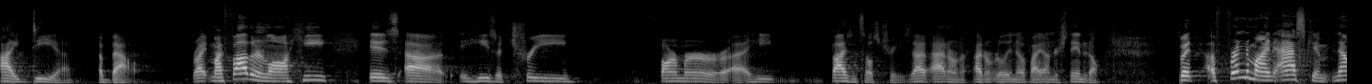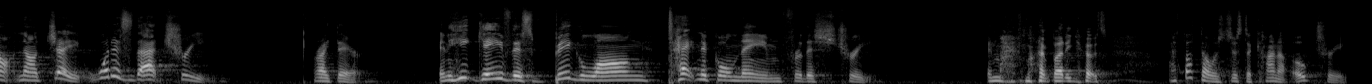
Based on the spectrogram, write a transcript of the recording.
idea about, right? My father in law, he is uh, he's a tree farmer, or uh, he buys and sells trees. I, I, don't, I don't really know if I understand it all. But a friend of mine asked him, now, now, Jay, what is that tree right there? And he gave this big, long, technical name for this tree. And my, my buddy goes, I thought that was just a kind of oak tree.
